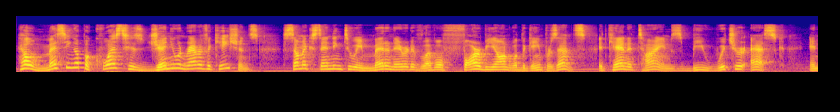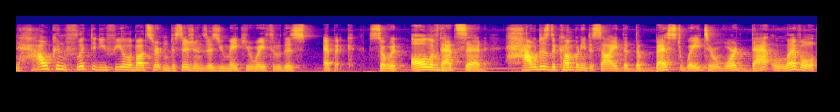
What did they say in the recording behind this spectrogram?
Hell, messing up a quest has genuine ramifications, some extending to a meta narrative level far beyond what the game presents. It can, at times, be Witcher esque in how conflicted you feel about certain decisions as you make your way through this epic. So, with all of that said, how does the company decide that the best way to reward that level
